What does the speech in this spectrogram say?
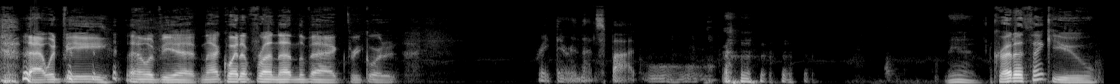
that would be that would be it. Not quite up front, not in the back. Three quarters. right there in that spot. man. Greta, thank you.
